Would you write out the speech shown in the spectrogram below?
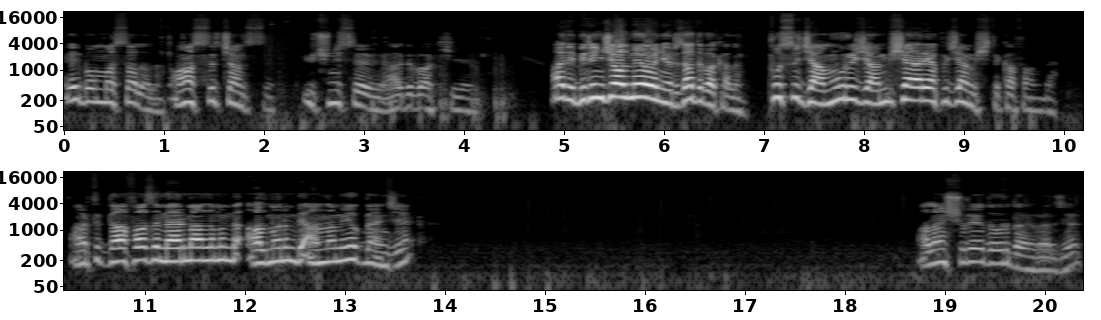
El bombası alalım. Aha sırt çantası. Üçüncü seviye. Hadi bakayım. Hadi birinci olmaya oynuyoruz. Hadi bakalım. Pusacağım, vuracağım, bir şeyler yapacağım işte kafamda. Artık daha fazla mermi anlamın, almanın bir anlamı yok bence. Alan şuraya doğru daralacak.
